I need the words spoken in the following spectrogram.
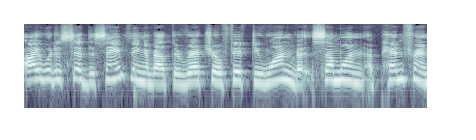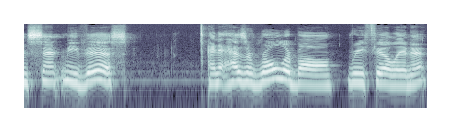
I would have said the same thing about the Retro 51, but someone, a pen friend sent me this and it has a rollerball refill in it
